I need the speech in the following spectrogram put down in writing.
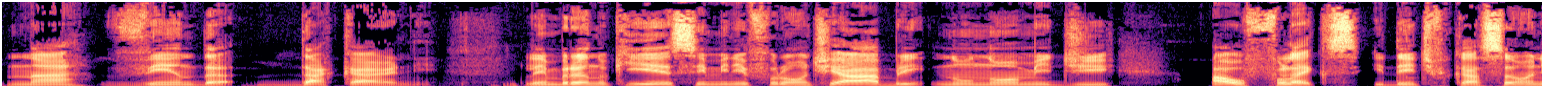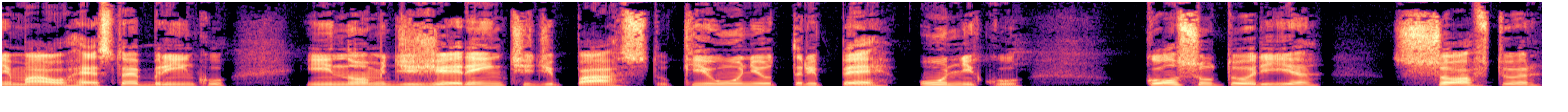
na venda da carne. Lembrando que esse mini front abre no nome de Alflex Identificação Animal, o resto é brinco, em nome de gerente de pasto, que une o tripé único consultoria, software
